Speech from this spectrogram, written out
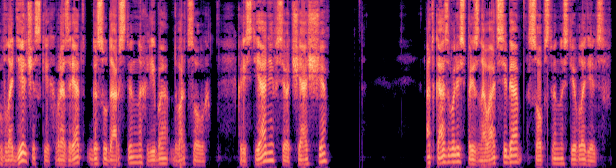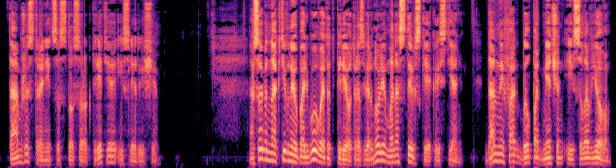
владельческих в разряд государственных либо дворцовых крестьяне все чаще отказывались признавать себя собственностью владельцев. Там же страница 143 и следующая. Особенно активную борьбу в этот период развернули монастырские крестьяне. Данный факт был подмечен и Соловьевым,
